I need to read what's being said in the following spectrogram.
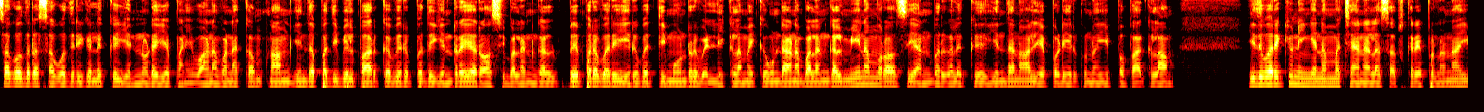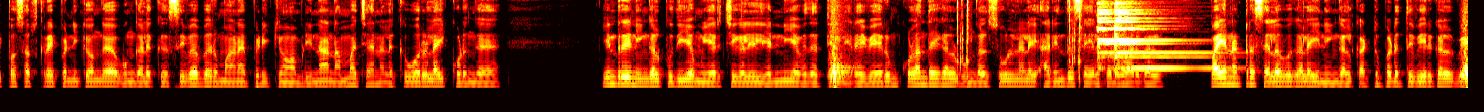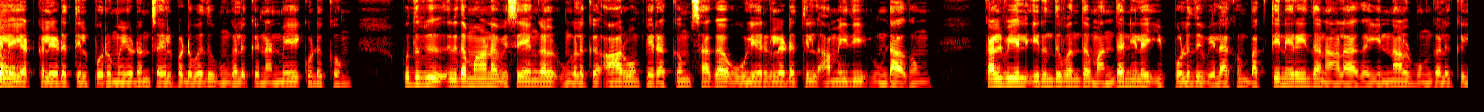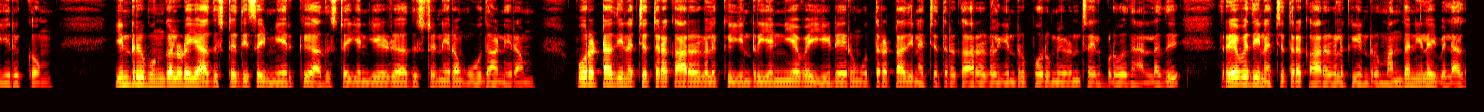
சகோதர சகோதரிகளுக்கு என்னுடைய பணிவான வணக்கம். நாம் இந்த பதிவில் பார்க்கவிருப்பது இன்றைய ராசி பலன்கள். பிப்ரவரி இருபத்தி மூன்று வெள்ளிக்கிழமைக்கு உண்டான பலன்கள். மீனம் ராசி அன்பர்களுக்கு இந்த நாள் எப்படி இருக்குன்னு இப்போ பார்க்கலாம். இது வரைக்கும் நீங்கள் நம்ம சேனலை சப்ஸ்கிரைப் பண்ணலன்னா இப்போ சப்ஸ்கிரைப் பண்ணிக்கோங்க. உங்களுக்கு சிவபெருமானை பிடிக்கும் அப்படின்னா நம்ம சேனலுக்கு ஒரு லைக் கொடுங்க. இன்று நீங்கள் புதிய முயற்சிகளில் எண்ணிய விதத்தில் நிறைவேறும் குழந்தைகள் உங்கள் சூழ்நிலை அறிந்து செயல்படுவார்கள். பயனற்ற செலவுகளை நீங்கள் கட்டுப்படுத்துவீர்கள். வேலையாட்களிடத்தில் பொறுமையுடன் செயல்படுவது உங்களுக்கு நன்மையை கொடுக்கும். புது விதமான விஷயங்கள் உங்களுக்கு ஆர்வம் பிறக்கும். சக ஊழியர்களிடத்தில் அமைதி உண்டாகும். கல்வியில் இருந்து வந்த மந்த நிலை இப்பொழுது விலகும். பக்தி நிறைந்த நாளாக இந்நாள் உங்களுக்கு இருக்கும். இன்று உங்களுடைய அதிர்ஷ்ட திசை மேற்கு அதிர்ஷ்ட எண் ஏழு அதிர்ஷ்ட நிறம் ஊதா நிறம். பூரட்டாதி நட்சத்திரக்காரர்களுக்கு இன்று எண்ணியவை ஈடேறும். உத்திரட்டாதி நட்சத்திரக்காரர்கள் இன்று பொறுமையுடன் செயல்படுவது நல்லது. ரேவதி நட்சத்திரக்காரர்களுக்கு இன்று மந்த நிலை விலகும்.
